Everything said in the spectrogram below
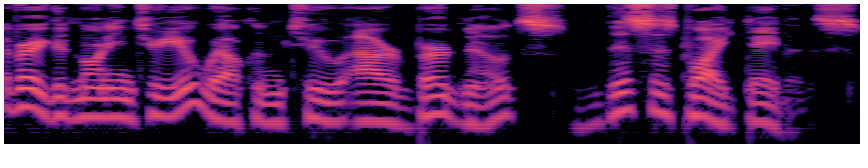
A very good morning to you. Welcome to our Bird Notes. This is Dwight Davis.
